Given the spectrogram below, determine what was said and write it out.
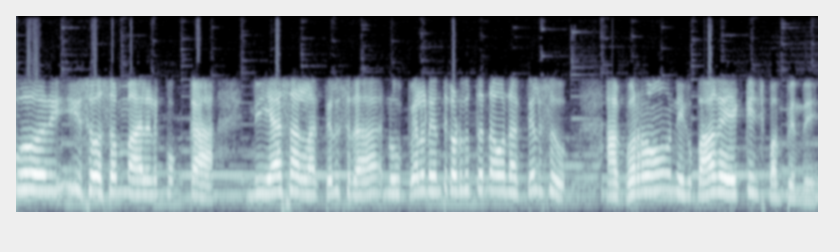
ఓరి ఈ సోసమ్మాలిన కుక్క నీ ఏసాలు నాకు తెలుసురా. నువ్వు పిల్లడు ఎందుకు అడుగుతున్నావో నాకు తెలుసు. ఆ గుర్రం నీకు బాగా ఎక్కించి పంపింది.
